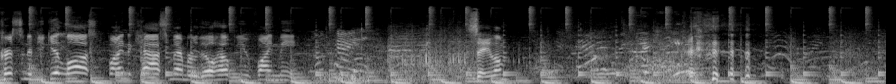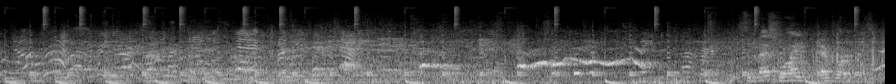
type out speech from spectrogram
Kristen, if you get lost, find a cast member. They'll help you find me. Salem. It's the best wine ever.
